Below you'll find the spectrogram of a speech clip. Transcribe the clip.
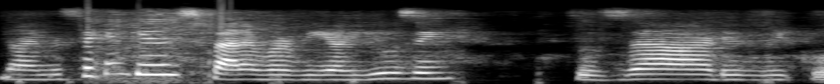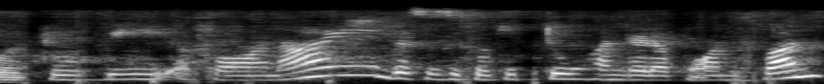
Now in the second case whenever we are using so Z is equal to V upon I. This is equal to 200 upon 1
